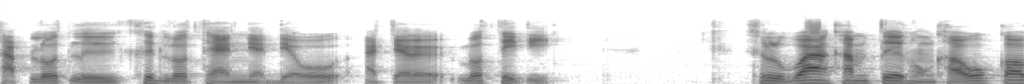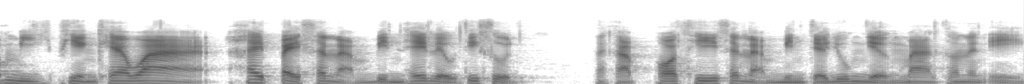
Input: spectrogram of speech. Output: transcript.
ขับรถหรือขึ้นรถแทนเนี่ยเดี๋ยวอาจจะรถติดอีก สรุปว่าคำเตือนของเขาก็มีเพียงแค่ว่าให้ไปสนามบินให้เร็วที่สุดนะครับ เพราะที่สนามบินจะยุ่งเหยิงมากเท่านั้นเอง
